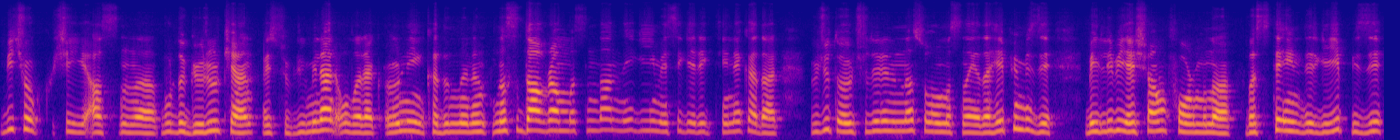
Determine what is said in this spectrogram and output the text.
birçok şeyi aslında burada görürken ve subliminal olarak örneğin kadınların nasıl davranmasından ne giymesi gerektiğine kadar vücut ölçülerinin nasıl olmasına ya da hepimizi belli bir yaşam formuna basite indirgeyip bizi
